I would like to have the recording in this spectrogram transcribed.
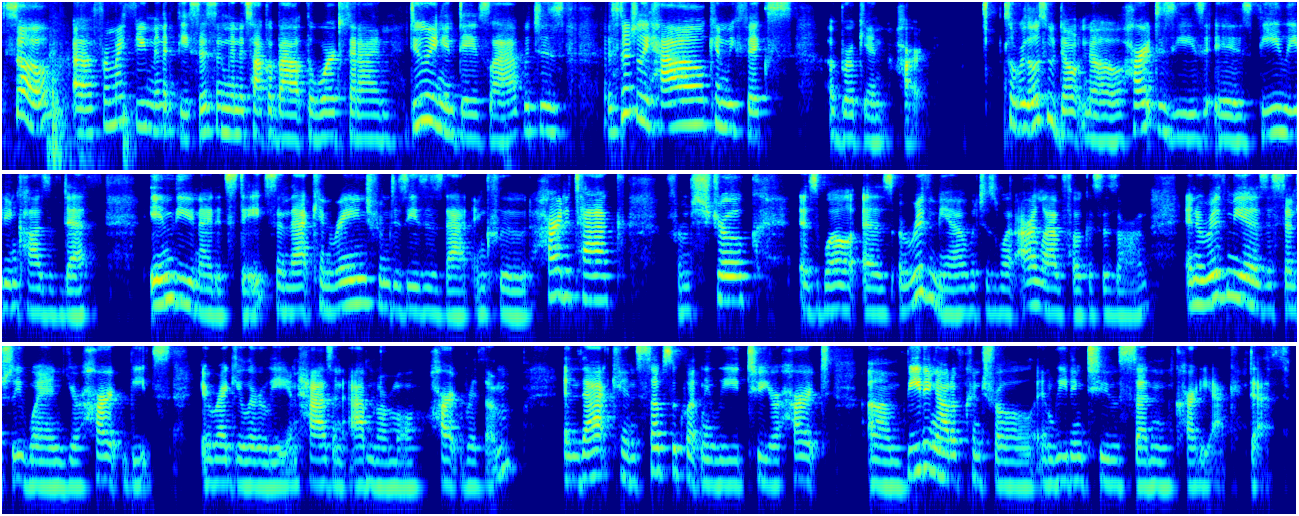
So uh, for my three minute thesis, I'm going to talk about the work that I'm doing in Dave's lab, which is essentially how can we fix a broken heart? So for those who don't know, heart disease is the leading cause of death in the United States, and that can range from diseases that include heart attack, from stroke, as well as arrhythmia, which is what our lab focuses on. And arrhythmia is essentially when your heart beats irregularly and has an abnormal heart rhythm. And that can subsequently lead to your heart um, beating out of control and leading to sudden cardiac death.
